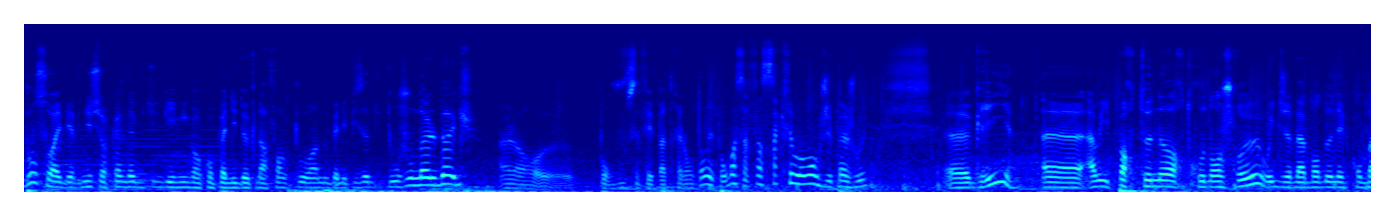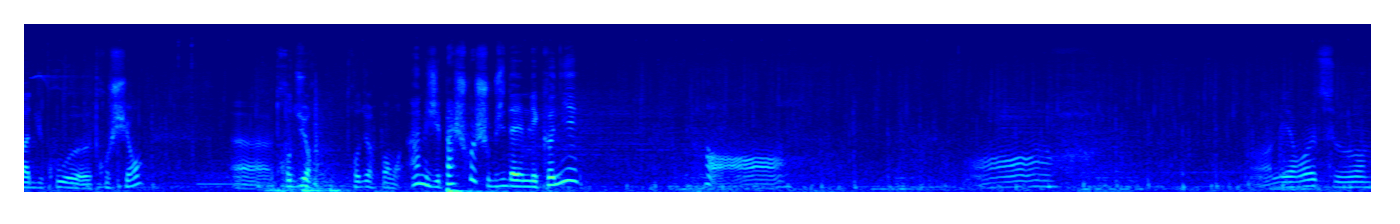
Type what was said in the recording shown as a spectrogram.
Bonsoir et bienvenue sur comme d'habitude Gaming en compagnie de Knarfang pour un nouvel épisode du Donjon Nullbug. Alors euh, pour vous ça fait pas très longtemps mais pour moi ça fait un sacré moment que j'ai pas joué. Euh, grille. Euh, ah oui, porte nord trop dangereux. Oui j'avais abandonné le combat du coup trop chiant. Trop dur, trop dur pour moi. Ah mais j'ai pas le choix, je suis obligé d'aller me les cogner. Oh. Oh. On y retourne.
